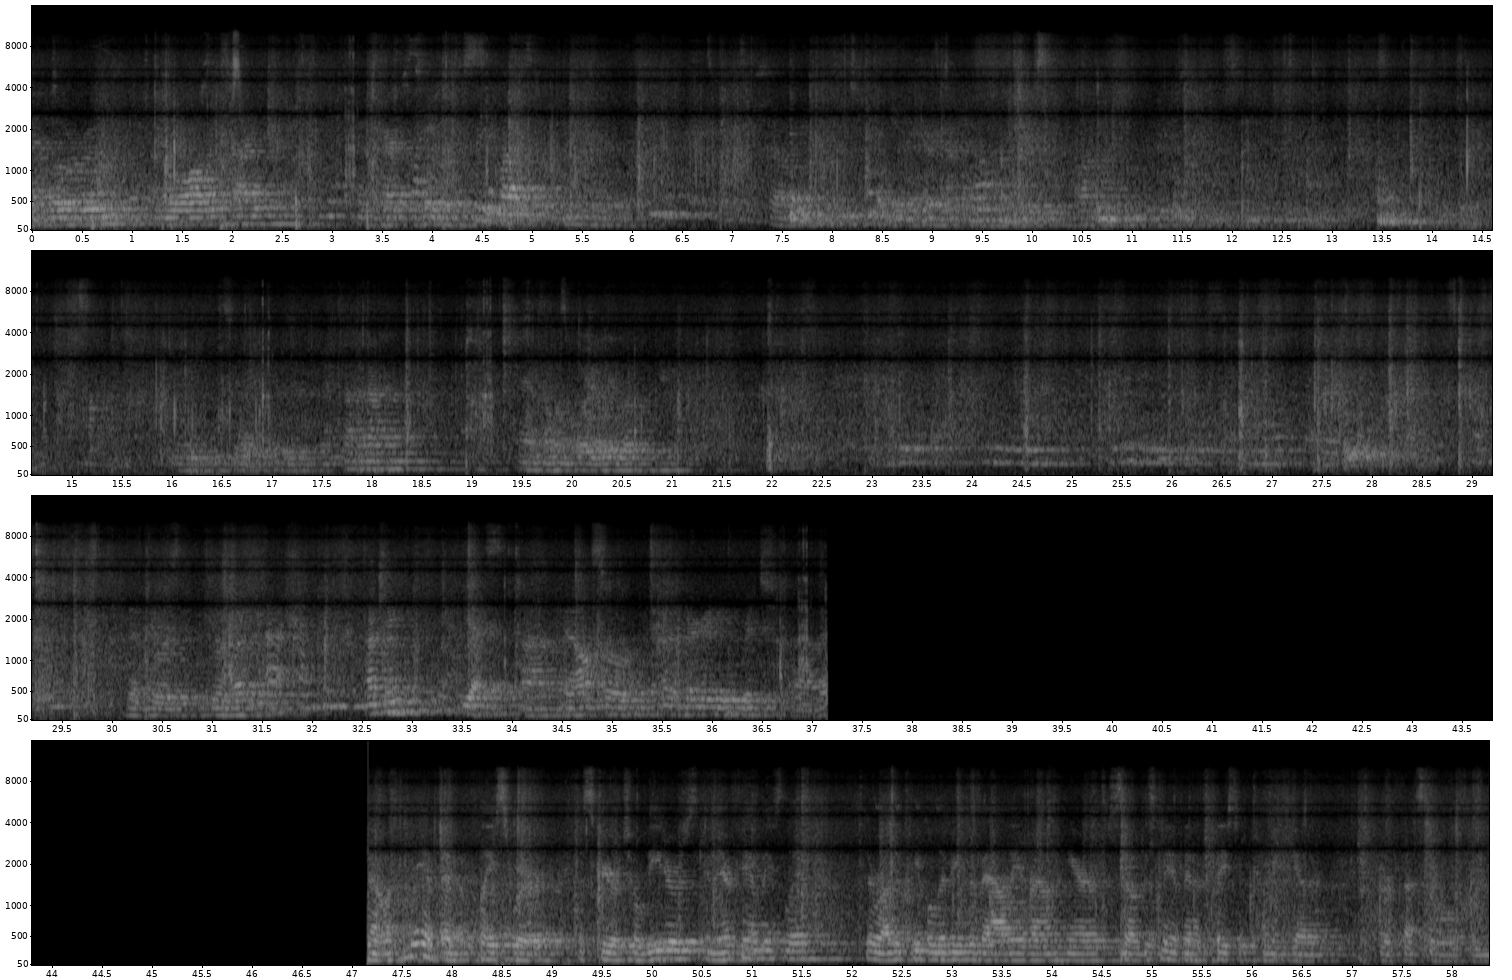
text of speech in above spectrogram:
that lower room on the wall inside here. And it's hard to see, but the city closet in here. So each particular area is on And you can see I put the antenna on it. And it's almost oily looking. That they were doing what? Uh, hunting. Hunting? Yeah. Yes, uh, and also it had a very rich, uh, Now, it may have been a place where the spiritual leaders and their families lived. There were other people living in the valley around here, so this may have been a place of coming together for festivals and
